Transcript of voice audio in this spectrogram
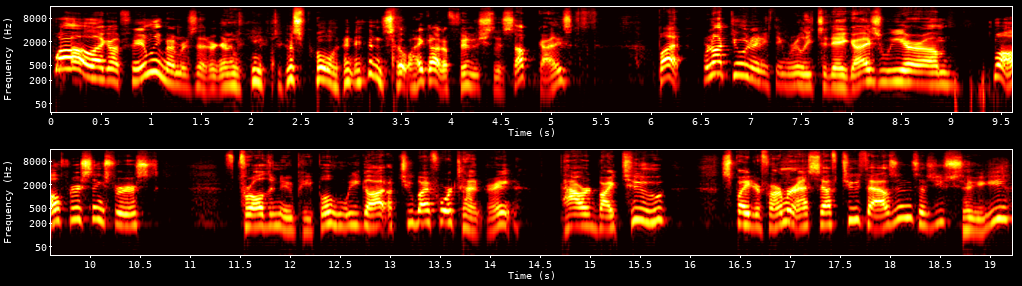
Well, I got family members that are going to be just pulling in, so I got to finish this up, guys. But we're not doing anything really today, guys. We are, um, well, first things first, for all the new people, we got a 2x4 tent, right? Powered by two Spider Farmer SF2000s, as you see.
